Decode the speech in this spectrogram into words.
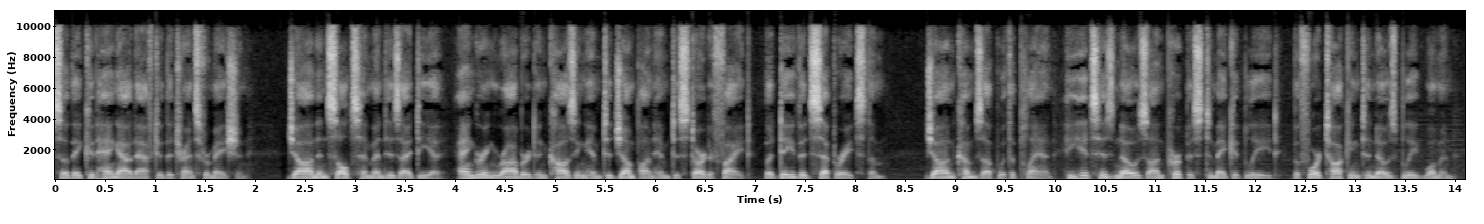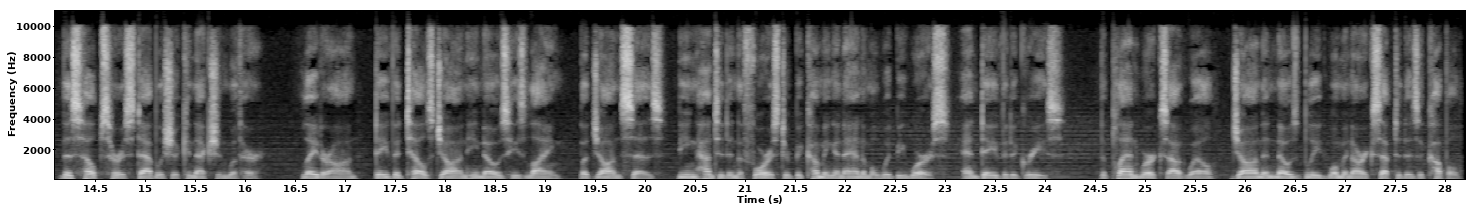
so they could hang out after the transformation. John insults him and his idea, angering Robert and causing him to jump on him to start a fight, but David separates them. John comes up with a plan. He hits his nose on purpose to make it bleed, before talking to Nosebleed Woman, this helps her establish a connection with her. Later on, David tells John he knows he's lying, but John says, being hunted in the forest or becoming an animal would be worse, and David agrees. The plan works out well, John and Nosebleed Woman are accepted as a couple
